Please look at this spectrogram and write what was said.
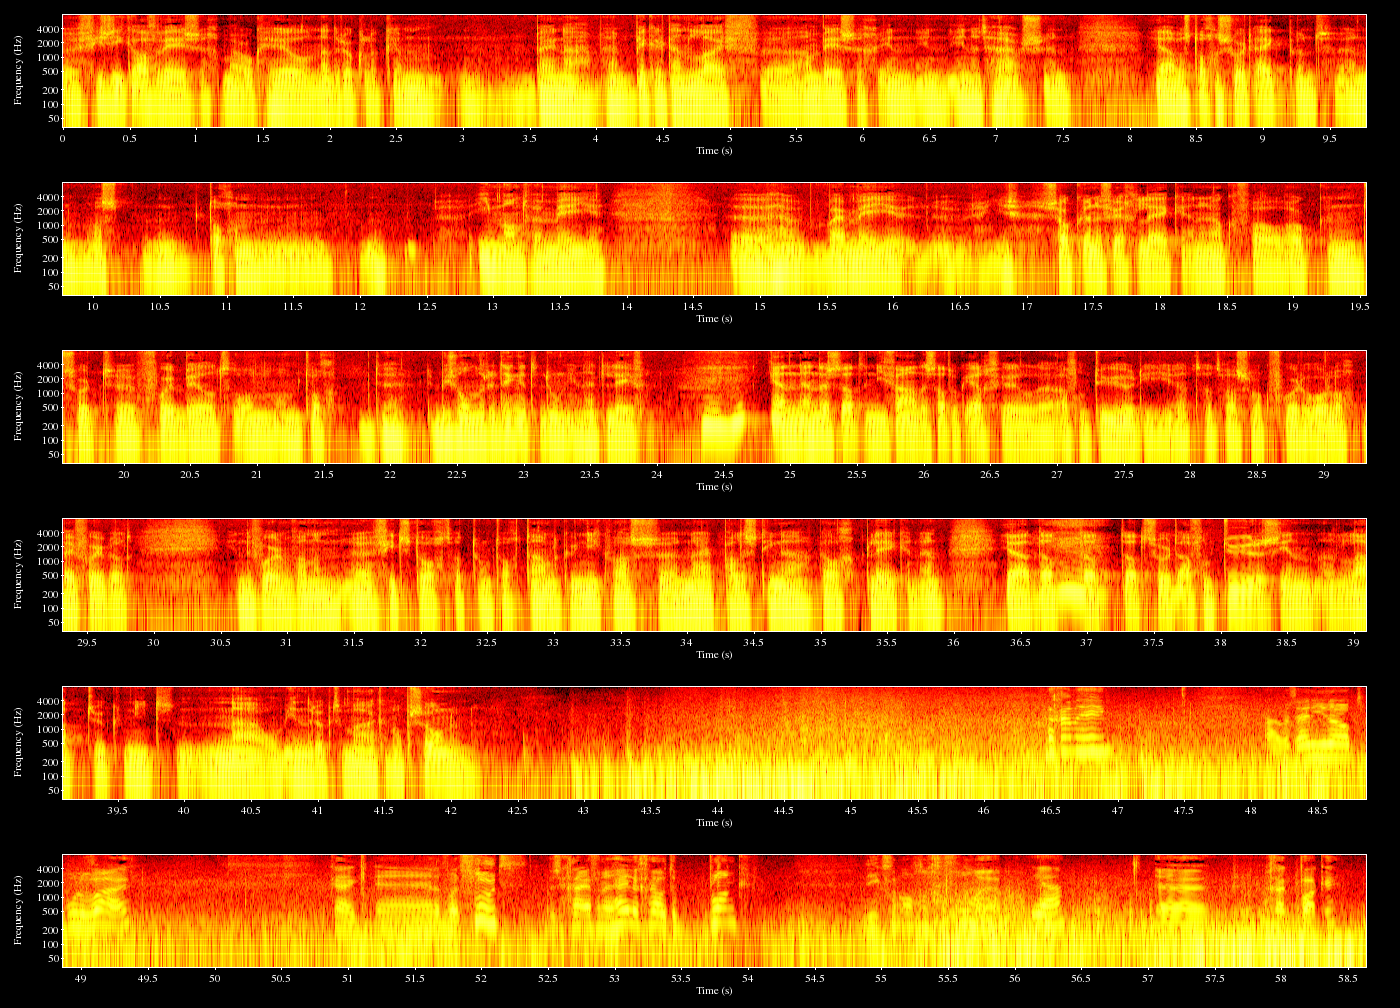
fysiek afwezig... maar ook heel nadrukkelijk en bijna bigger than life aanwezig in, in, in het huis. En ja, was toch een soort eikpunt. En was toch een iemand waarmee je, uh, waarmee je, uh, je zou kunnen vergelijken. En in elk geval ook een soort uh, voorbeeld om, om toch de, de bijzondere dingen te doen in het leven. Mm -hmm. En, en daar zat in die vader zat ook erg veel avontuur. Die, dat, dat was ook voor de oorlog bijvoorbeeld in de vorm van een uh, fietstocht... wat toen toch tamelijk uniek was, uh, naar Palestina wel gebleken. En ja, dat, dat, dat soort avonturenzin laat natuurlijk niet na om indruk te maken op zonen. Waar gaan we heen? Nou, we zijn hier nou op de boulevard. Kijk, en het wordt vloed. Dus ik ga even een hele grote plank die ik vanochtend gevonden heb. Ja. Uh, ga ik pakken.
